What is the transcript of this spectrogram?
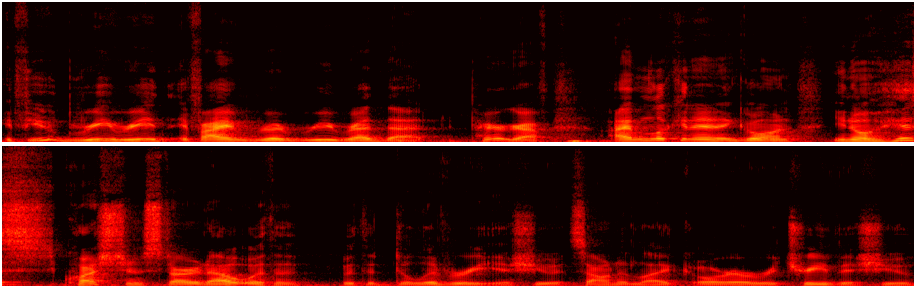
if you reread, if I reread that paragraph, I'm looking at it going, you know, his question started out with a with a delivery issue. It sounded like, or a retrieve issue.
